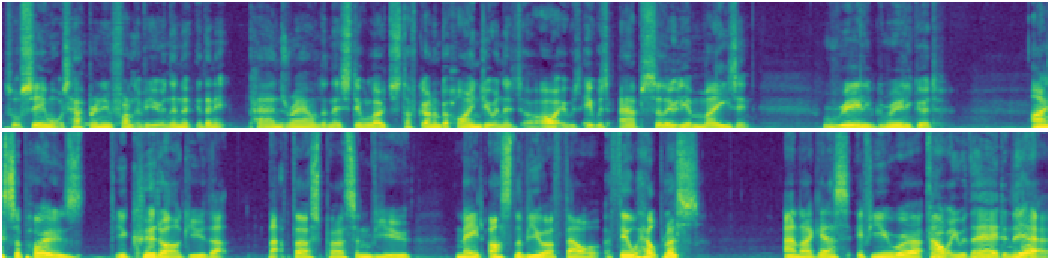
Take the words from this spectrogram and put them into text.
sort of seeing what was happening in front of you, and then it, then it pans round, and there's still loads of stuff going on behind you, and there's oh, it was it was absolutely amazing, really really good. I suppose you could argue that that first person view made us, the viewer, feel, feel helpless. And I guess if you were Felt out, like you were there, didn't it? yeah,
